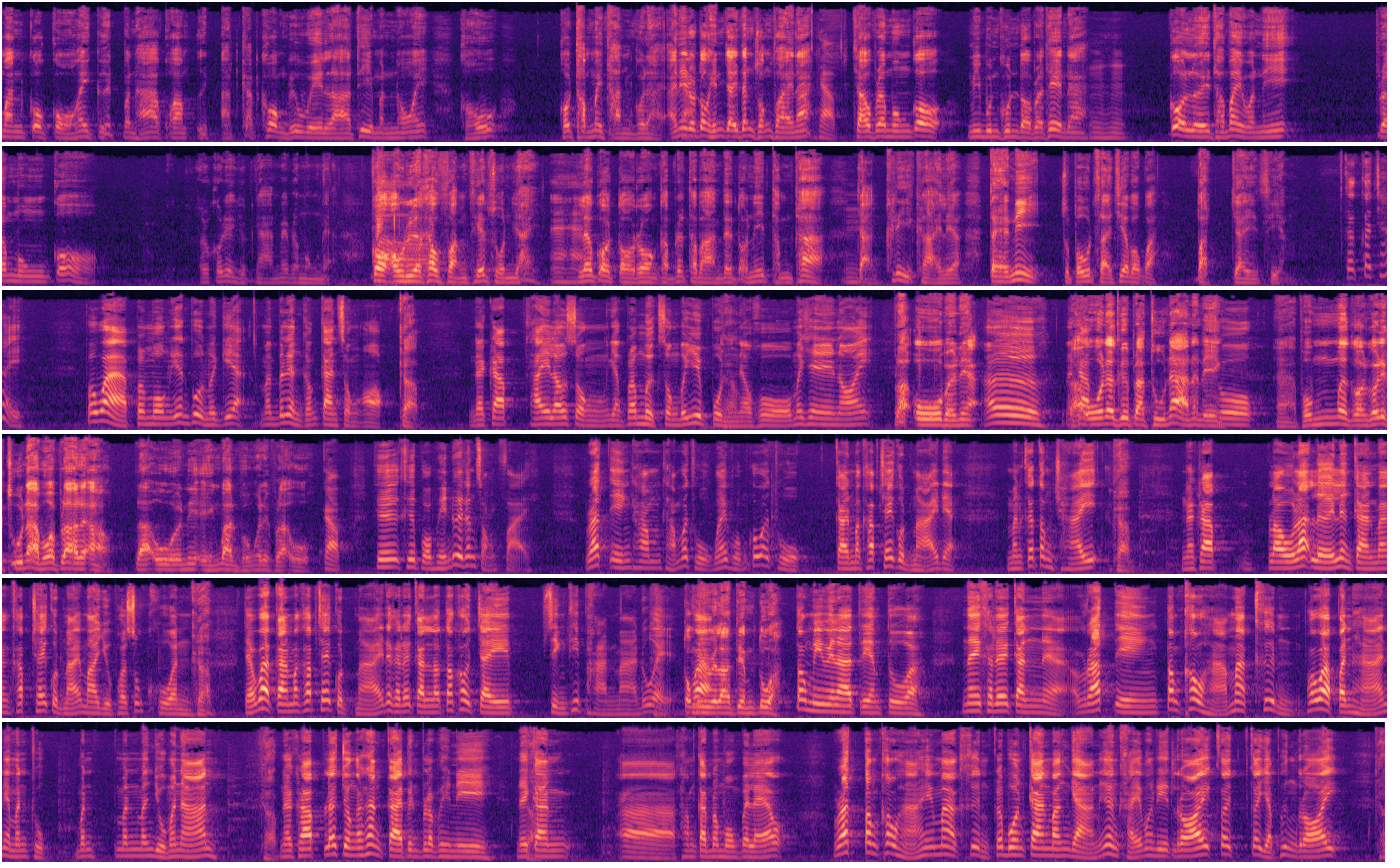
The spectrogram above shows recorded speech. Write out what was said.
มันก็ก่อให้เกิดปัญหาความอึดอัดขัดข้องหรือเวลาที่มันน้อยเขาเขาทำไม่ทันก็ได้ อันนี้เราต้องเห็นใจทั้งสองฝ่ายนะ ครับชาวประมงก็มีบุญคุณต่อประเทศนะก็เลยทำให้วันนี้ประมงก็เขาเรียกหยุดงานไหมประมงเนี่ย ก็เอาเรือเข้าฝั่งเสียส่วนใหญ่ อ่าฮะ แล้วก็ต่อรองกับรัฐบาล แต่ตอนนี้ทำท่าจะคลี่คลายแล้วแต่นี่สุภวุฒิสายเชื่อบอกว่า ปัจจัยเสี่ยงก็ก็ใช่ เพราะว่าประมงที่ท่านพูดเมื่อกี้มันเป็นเรื่องของการส่งออกครับ นะครับ ไทยเราส่งอย่างปลาหมึกส่งไปญี่ปุ่นครับ เนี่ยโอ้โห ไม่ใช่น้อยปลาโอแบบเนี้ยๆเออปนะลาครับ โอนั่นคือปลาทูน่านั่นเองถูก อ่าผมเมื่อก่อนเขาเรียกทูน่าผมว่าปลาเลยอ้าวปลาโอนี่เองบ้านผมก็เรียกปลาโอ ครับคือคือผมเห็นด้วยทั้งสองฝ่าย รัฐเองทำถามว่าถูกไหมผมก็ว่าถูกการบังคับใช้กฎหมายเนี่ยมันก็ต้องใช้ครับนะครับ เราละเลยเรื่องการบังคับใช้กฎหมายมาอยู่พอสมควรครับแต่ว่าการบังคับใช้กฎหมายในขณะเดียวกันเราต้องเข้าใจสิ่งที่ผ่านมาด้วย ต้องมีเวลาเตรียมตัว ต้องมีเวลาเตรียมตัว ในขณะเดียวกันเนี่ยรัฐเองต้องเข้าหามากขึ้น เพราะว่าปัญหาเนี่ยมันถูกมันมันมันอยู่มานานครับนะครับ และจนกระทั่งกลายเป็นประเพณีในครับการอ่าทำาการประมงไปแล้ว รัฐต้องเข้าหาให้มากขึ้น กระบวนการบางอย่างเงื่อนไขบางทีร้อยก็ก็อย่าเพึ่งร้อย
